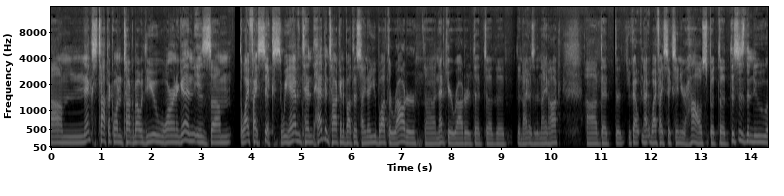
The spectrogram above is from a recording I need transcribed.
Um, next topic I want to talk about with you, Warren, again is um, the Wi-Fi six. We have ten, had been talking about this. I know you bought the router, uh, Netgear router that uh, the the night was the Nighthawk uh, that, you got Wi-Fi six in your house, but this is the new.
